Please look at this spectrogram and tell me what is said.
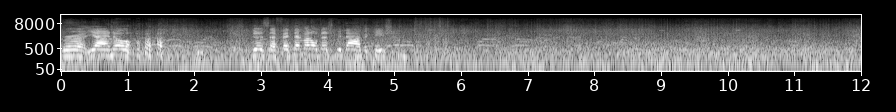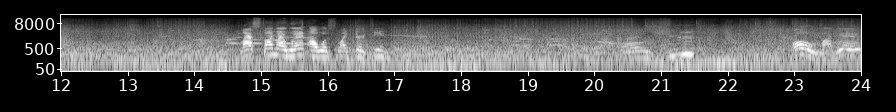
Bruh, yeah, I know. Dude, ça fait tellement longtemps que je suis en vacation. Last time I went, I was like 13. Oh, shoot. Oh, my god.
